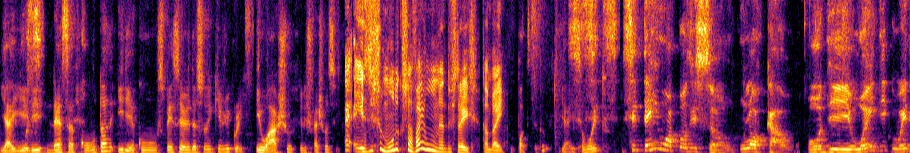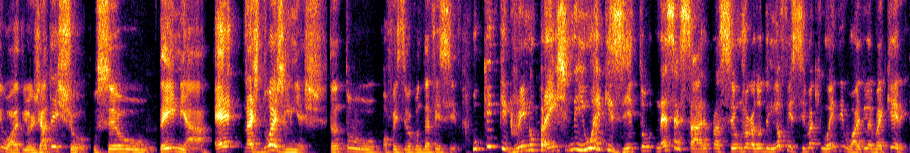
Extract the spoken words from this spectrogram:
E aí ele, nessa conta, iria com Spencer Anderson e Kendrick Green. Eu acho que eles fecham assim. É, existe um mundo que só vai um, né, dos três também. Pode ser tudo. E aí são oito. Se, se, tem uma posição, um local, onde o Andy, o Andy Wilder já deixou o seu DNA, é nas duas linhas, tanto ofensiva quanto defensiva. O Kendrick Green não preenche nenhum requisito necessário para ser um jogador de linha ofensiva que o Andy Wilder vai querer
